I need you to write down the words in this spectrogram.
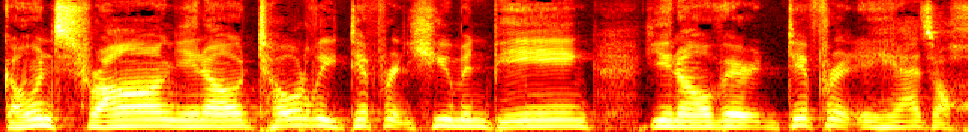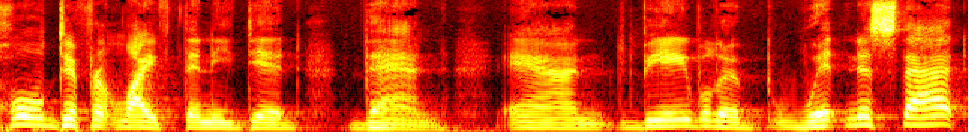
going strong. You know, totally different human being. You know, very different. He has a whole different life than he did then and to be able to witness that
